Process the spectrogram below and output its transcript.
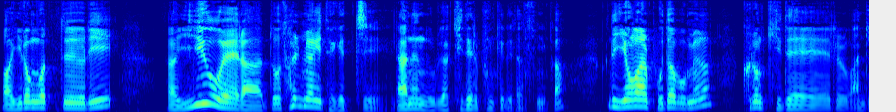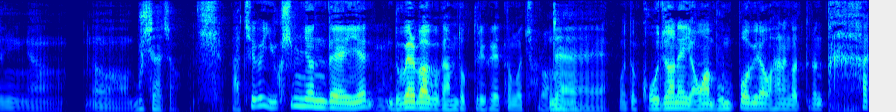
어, 이런 것들이 어, 이후에라도 설명이 되겠지라는 우리가 기대를 품게 되지 않습니까? 근데 이 영화를 보다 보면 그런 기대를 완전히 그냥 어, 무시하죠. 마치 그 60년대에 음. 노벨바그 감독들이 그랬던 것처럼 네. 어떤 고전의 영화 문법이라고 하는 것들은 다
